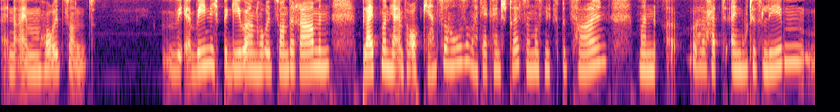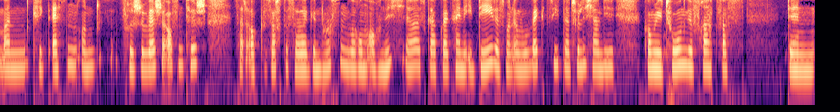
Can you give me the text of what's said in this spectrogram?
in einem Horizont wenig begehbaren Horizonte Rahmen bleibt man ja einfach auch gern zu Hause. Man hat ja keinen Stress, man muss nichts bezahlen, man äh, hat ein gutes Leben, man kriegt Essen und frische Wäsche auf den Tisch. Es hat auch gesagt, das hat er genossen, warum auch nicht. Ja, es gab gar keine Idee, dass man irgendwo wegzieht. Natürlich haben die Kommilitonen gefragt, was denn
